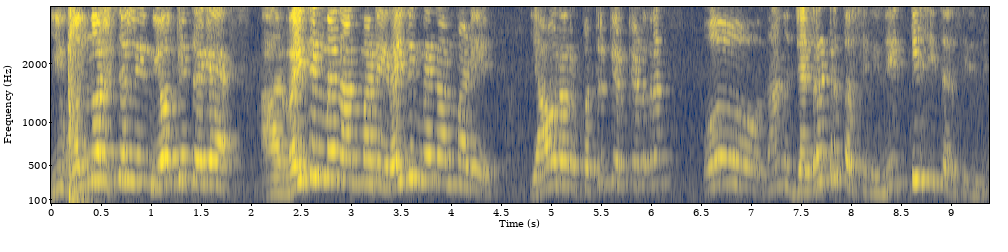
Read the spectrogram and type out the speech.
ಈ ಒಂದು ವರ್ಷದಲ್ಲಿ ನಿನ್ನ ಯೋಗ್ಯತೆಗೆ ಆ ರೈಸಿಂಗ್ ಮ್ಯಾನ್ ಆನ್ ಮಾಡಿ ರೈಸಿಂಗ್ ಮ್ಯಾನ್ ಆನ್ ಮಾಡಿ ಯಾವ್ಯಾರು ಪತ್ರಿಕೆಯವ್ರು ಕೇಳಿದ್ರೆ, ಓ, ನಾನು ಜನರೇಟರ್ ತರಿಸಿದ್ದೀನಿ ಟಿ ಸಿ ತರಿಸಿದ್ದೀನಿ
